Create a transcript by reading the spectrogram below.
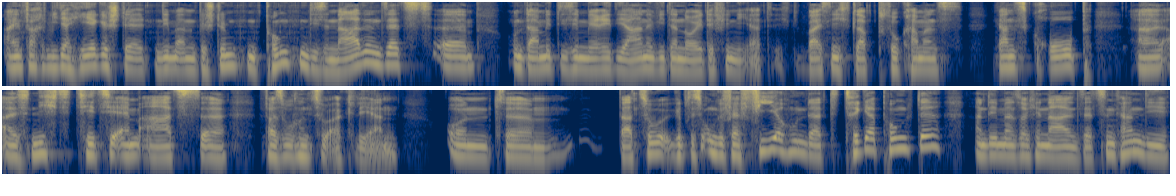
einfach wiederhergestellt, indem man an bestimmten Punkten diese Nadeln setzt äh, und damit diese Meridiane wieder neu definiert. Ich weiß nicht, ich glaube, so kann man es ganz grob äh, als Nicht-TCM-Arzt äh, versuchen zu erklären. Und ähm, dazu gibt es ungefähr 400 Triggerpunkte, an denen man solche Nadeln setzen kann, die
